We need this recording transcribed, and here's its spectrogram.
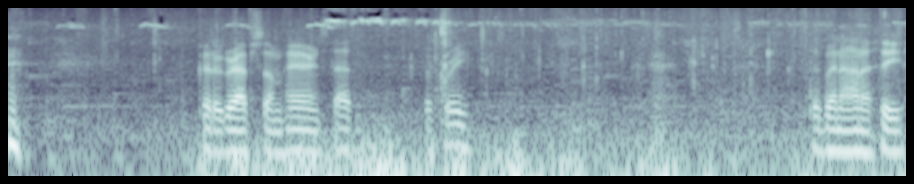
Could have grabbed some here instead for free the banana thief.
